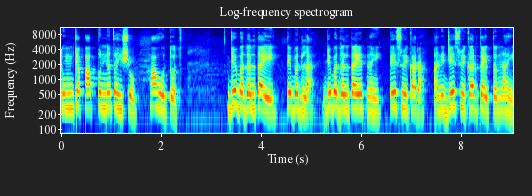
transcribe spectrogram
तुमच्या पाप पुण्याचा हिशोब हा होतोच. जे बदलता येईल ते बदला. जे बदलता येत नाही ते स्वीकारा. आणि जे स्वीकारता येत नाही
